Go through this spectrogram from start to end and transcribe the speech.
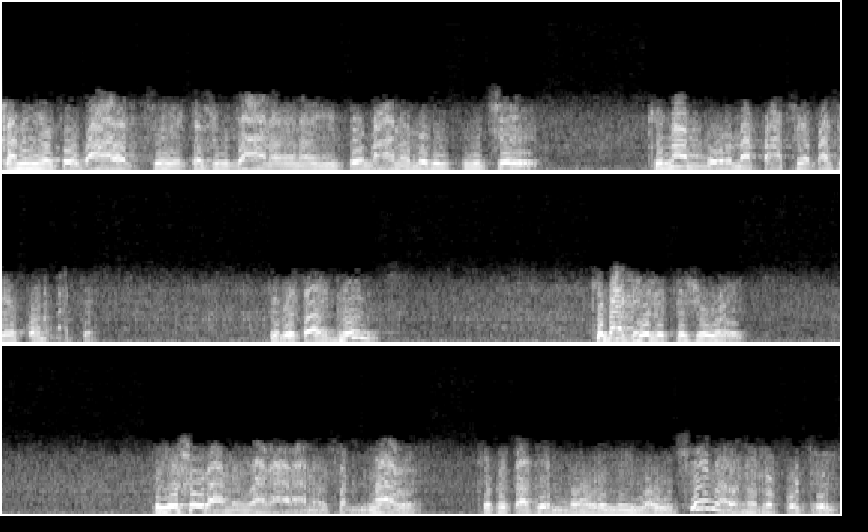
કનૈયો તો બાળક છે, કશું જાણે નહીં, તો માને બધું પૂછે કે ના, મોરના પાછળ પાછળ કોણ નાચે? તો બેટા ઢોલ. કે ના, ઢોલ એટલે શું હોય? યશોદા મૈયા રાણાને સમજાવે. કે બેટા, જે મોરની વહુ છે ને, એને લોકો જોઈ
